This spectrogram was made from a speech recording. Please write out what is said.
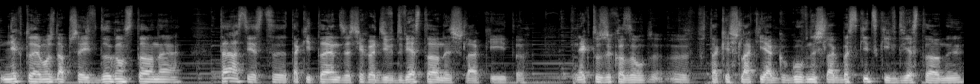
niektóre można przejść w drugą stronę. Teraz jest y, taki trend, że się chodzi w dwie strony szlaki i to niektórzy chodzą w takie szlaki jak główny szlak Beskidzki w dwie strony.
